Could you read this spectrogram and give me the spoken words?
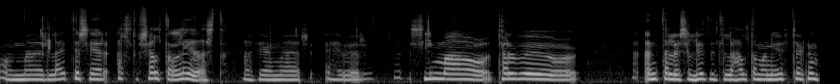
og maður lætur sér alltaf sjaldan leiðast að því að maður hefur síma og tölvu og endalösa hluti til að halda mann í upptöknum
